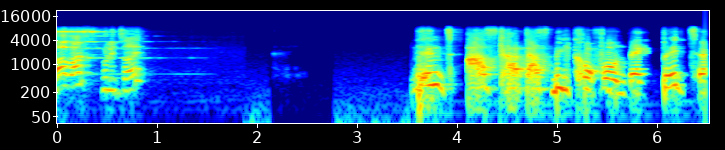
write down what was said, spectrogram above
Ah, was? Polizei? Nimmt Asuka das Mikrofon weg, bitte!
